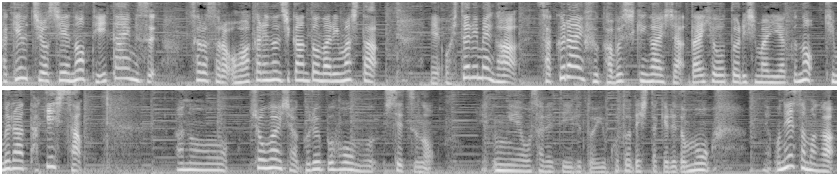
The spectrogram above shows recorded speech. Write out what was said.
竹内教えのティータイムズそろそろお別れの時間となりましたえーお一人目が桜井フ株式会社代表取締役の木村武さん。あのー障害者グループホーム施設の運営をされているということでしたけれども、お姉様が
